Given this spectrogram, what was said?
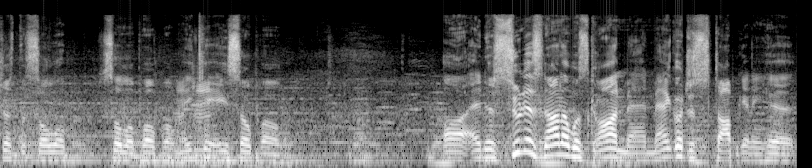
just the solo solo Popo, Mm-hmm. aka Sopo. Uh, and as soon as Nana was gone, man, Mango just stopped getting hit.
